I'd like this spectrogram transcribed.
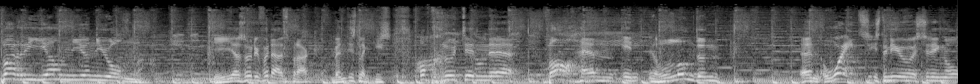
Parianjon. Ja, sorry voor de uitspraak. Ik ben dyslectisch. Opgegroeid in eh, Balham in Londen. En Wait is de nieuwe single.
